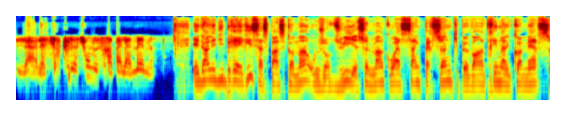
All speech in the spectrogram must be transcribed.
la, la circulation ne sera pas la même. Et dans les librairies, ça se passe comment aujourd'hui? Il y a seulement quoi, cinq personnes qui peuvent entrer dans le commerce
